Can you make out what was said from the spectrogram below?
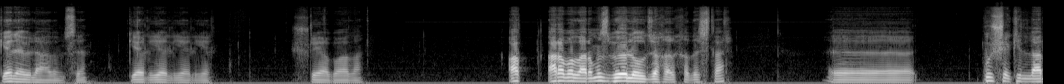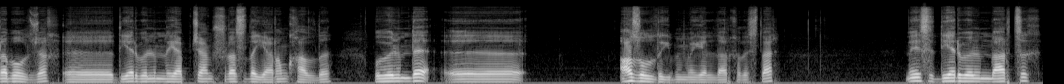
Gel evladım sen. Gel gel gel gel. Şuraya bağlan. At arabalarımız böyle olacak arkadaşlar. Ee, bu şekilde araba olacak. Ee, diğer bölümde yapacağım şurası da yarım kaldı. Bu bölümde ee, az oldu gibime geldi arkadaşlar. Neyse diğer bölümde artık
